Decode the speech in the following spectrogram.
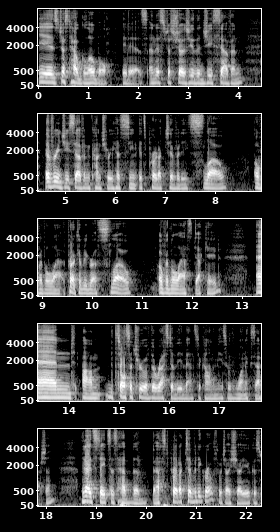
is just how global it is. And this just shows you the G7. Every G7 country has seen its productivity slow over the last, productivity growth slow over the last decade. And um, it's also true of the rest of the advanced economies, with one exception. The United States has had the best productivity growth, which I show you because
